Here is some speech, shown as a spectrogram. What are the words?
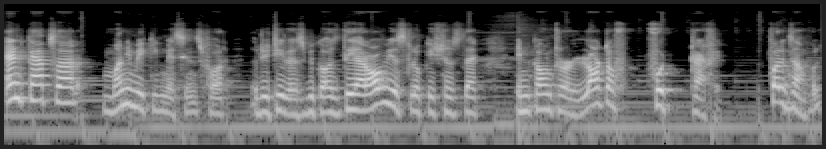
End caps are money making machines for retailers because they are obvious locations that encounter a lot of foot traffic. For example,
